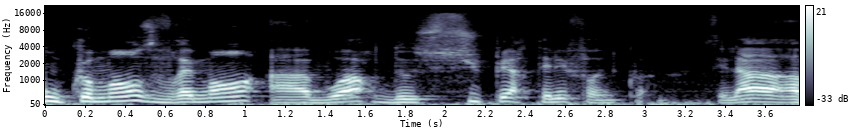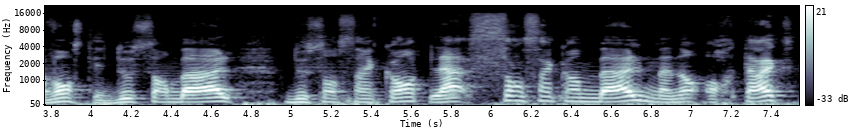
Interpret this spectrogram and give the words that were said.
on commence vraiment à avoir de super téléphones, quoi. C'est là, avant c'était 200 balles, 250, là 150 balles, maintenant hors taxe,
